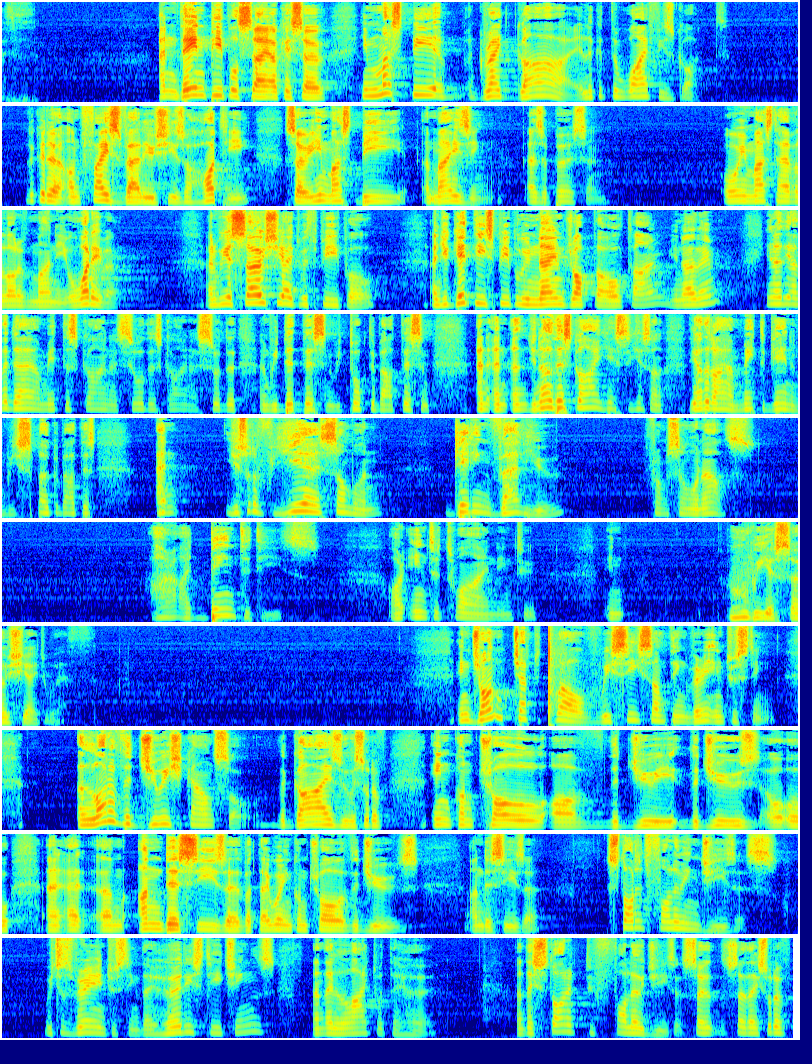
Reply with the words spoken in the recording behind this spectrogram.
And then people say, okay, so he must be a, a great guy. Look at the wife he's got. Look at her on face value, she's a hottie, so he must be amazing as a person. Or he must have a lot of money, or whatever. And we associate with people, and you get these people who name drop the whole time. You know them? You know, the other day I met this guy and I saw this guy and I saw that, and we did this and we talked about this. And, and, and, and you know this guy? Yes, yes. The other day I met again and we spoke about this. And you sort of hear someone getting value from someone else. Our identities are intertwined into in who we associate with. In John chapter 12, we see something very interesting. A lot of the Jewish council, the guys who were sort of in control of the, Jew, the Jews or, or uh, uh, um, under Caesar, but they were in control of the Jews under Caesar, started following Jesus, which is very interesting. They heard his teachings and they liked what they heard. And they started to follow Jesus. So, so they sort of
